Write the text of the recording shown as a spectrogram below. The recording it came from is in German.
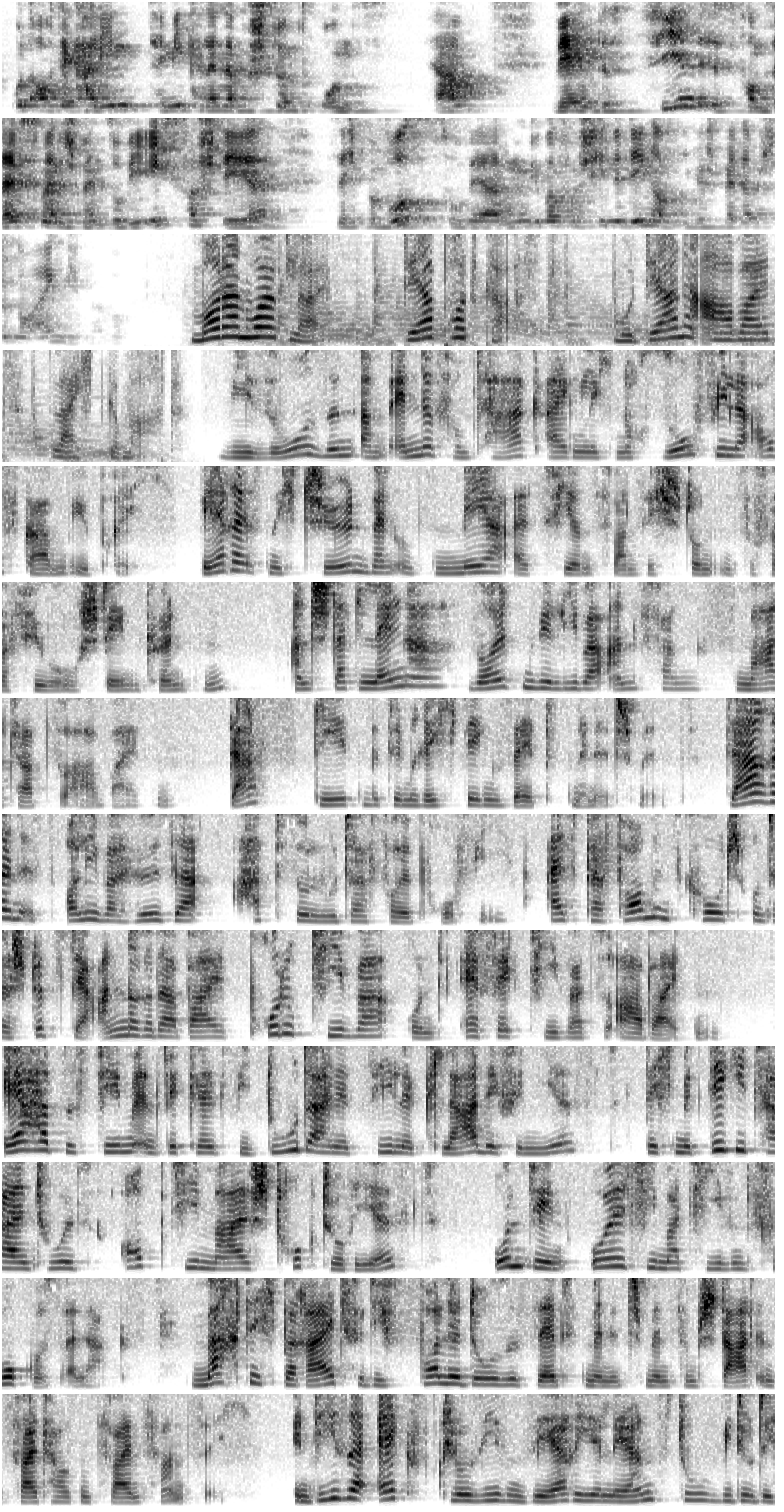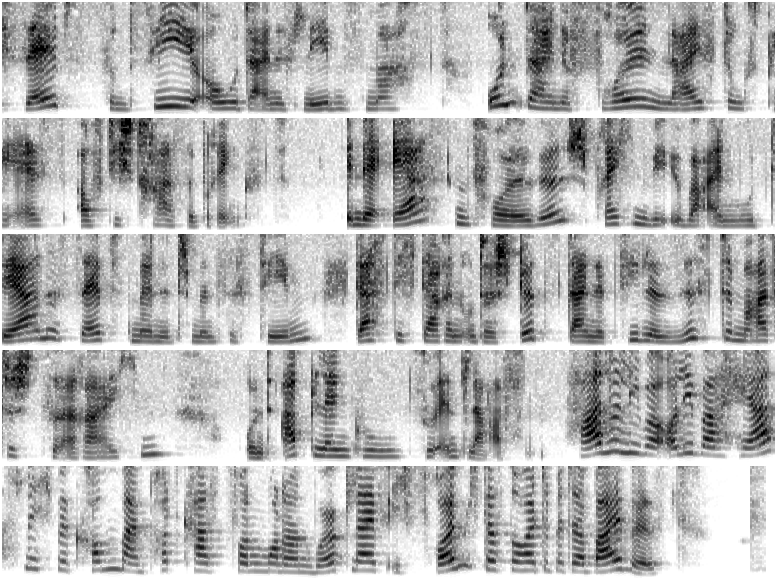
und auch der Terminkalender bestimmt uns. Ja? Während das Ziel ist vom Selbstmanagement, so wie ich es verstehe, sich bewusst zu werden über verschiedene Dinge, auf die wir später bestimmt noch eingehen. Also Modern Work Life, der Podcast. Moderne Arbeit leicht gemacht. Wieso sind am Ende vom Tag eigentlich noch so viele Aufgaben übrig? Wäre es nicht schön, wenn uns mehr als 24 Stunden zur Verfügung stehen könnten? Anstatt länger sollten wir lieber anfangen, smarter zu arbeiten. Das geht mit dem richtigen Selbstmanagement. Darin ist Oliver Höser absoluter Vollprofi. Als Performance Coach unterstützt er andere dabei, produktiver und effektiver zu arbeiten. Er hat Systeme entwickelt, wie du deine Ziele klar definierst, dich mit digitalen Tools optimal strukturierst und den ultimativen Fokus erlangst. Mach dich bereit für die volle Dosis Selbstmanagement zum Start in 2022. In dieser exklusiven Serie lernst du, wie du dich selbst zum CEO deines Lebens machst und deine vollen Leistungs-PS auf die Straße bringst. In der ersten Folge sprechen wir über ein modernes Selbstmanagementsystem, das dich darin unterstützt, deine Ziele systematisch zu erreichen und Ablenkungen zu entlarven. Hallo lieber Oliver, herzlich willkommen beim Podcast von Modern Work Life. Ich freue mich, dass du heute mit dabei bist.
